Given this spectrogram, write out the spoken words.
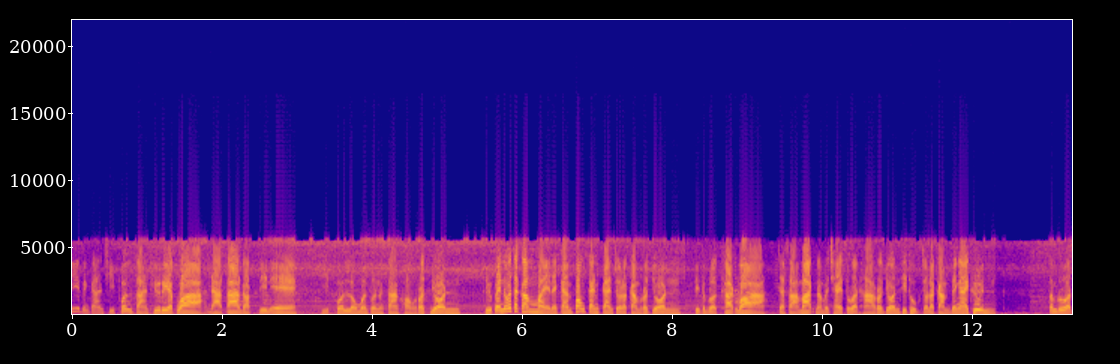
นี่เป็นการฉีดพ่นสารที่เรียกว่า data.dna ฉีดพ่นลงบนส่วนต่างๆของรถยนต์ ถือเป็นนวัตกรรมใหม่ในการป้องกันการโจรกรรมรถยนต์ ที่ตำรวจคาดว่าจะสามารถนำไปใช้ตรวจหารถยนต์ที่ถูกโจรกรรมได้ง่ายขึ้น ตำรวจ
